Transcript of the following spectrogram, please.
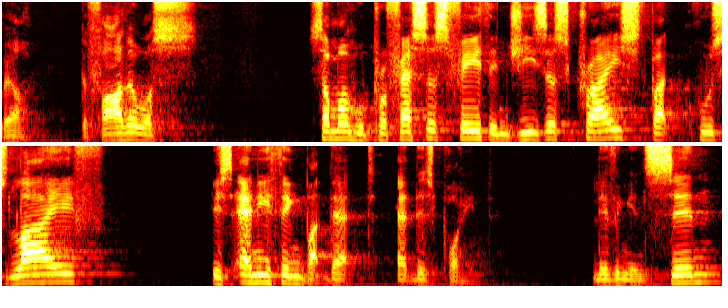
Well, the father was someone who professes faith in Jesus Christ, but whose life is anything but that at this point. Living in sin,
